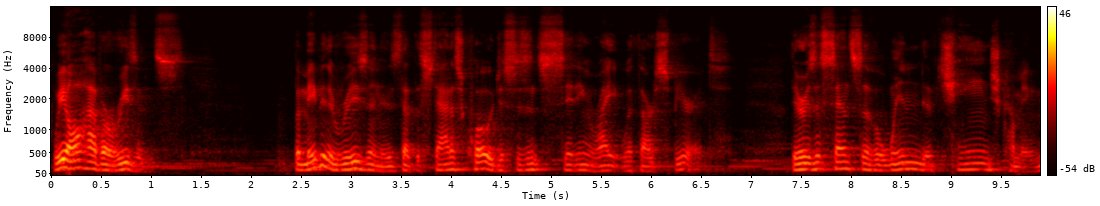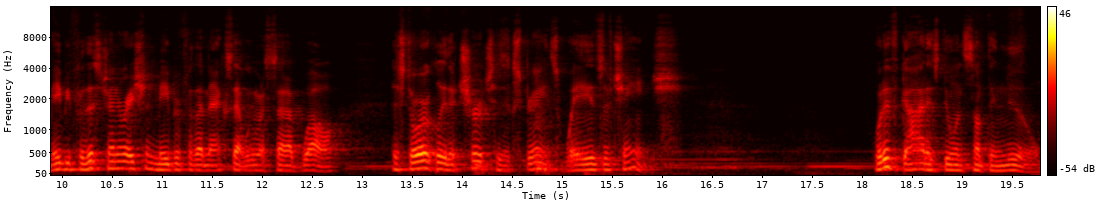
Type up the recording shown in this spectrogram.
We all have our reasons but maybe the reason is that the status quo just isn't sitting right with our spirit. There is a sense of a wind of change coming, maybe for this generation, maybe for the next that we want to set up well. Historically, the church has experienced waves of change. What if God is doing something new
